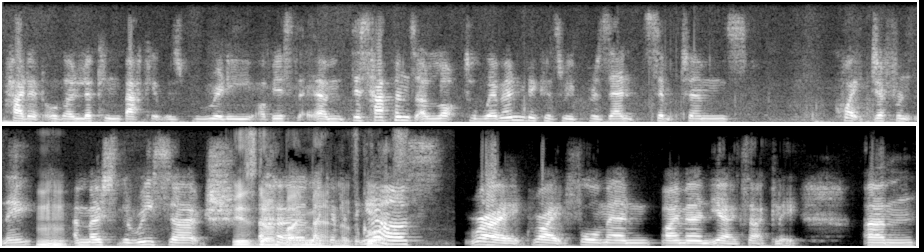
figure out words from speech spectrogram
had it. Although looking back, it was really obvious. Um, this happens a lot to women because we present symptoms quite differently, and most of the research Mm-hmm. Is done by like men, of course. else- Right, right. For men, by men. Yeah, exactly. Um,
